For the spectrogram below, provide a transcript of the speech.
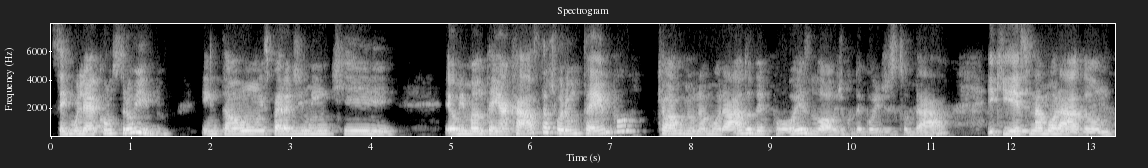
Ser mulher é construído. Então, espera de mim que eu me mantenha casta por um tempo, que eu arrume um namorado depois, lógico, depois de estudar, e que esse namorado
